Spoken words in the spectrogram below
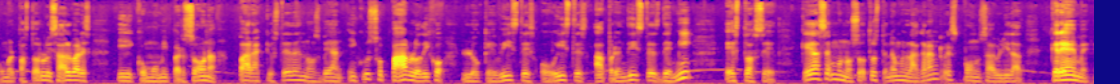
como el pastor Luis Álvarez y como mi persona, para que ustedes nos vean. Incluso Pablo dijo, lo que vistes, oíste, aprendiste de mí, esto haced. ¿Qué hacemos nosotros? Tenemos la gran responsabilidad, créeme,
